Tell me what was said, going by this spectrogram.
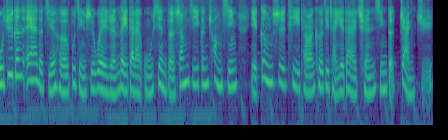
五 G 跟 AI 的结合，不仅是为人类带来无限的商机跟创新，也更是替台湾科技产业带来全新的战局。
